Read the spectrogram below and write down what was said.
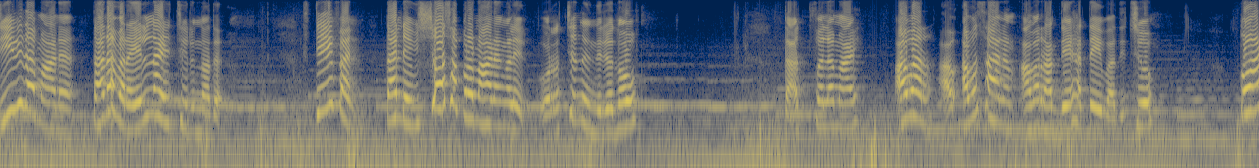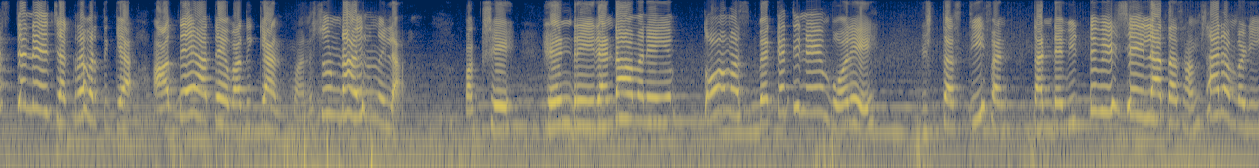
ജീവിതമാണ് തടവറയിൽ നയിച്ചിരുന്നത്. സ്റ്റീഫൻ തന്റെ വിശ്വാസ പ്രമാണങ്ങളിൽ ഉറച്ചു നിന്നിരുന്നു. തത്ഫലമായി അവർ അവസാനം അവർ അദ്ദേഹത്തെ വധിച്ചു. കോൺസ്റ്റന്റൈൻ ചക്രവർത്തിക്ക് അദ്ദേഹത്തെ വധിക്കാൻ മനസ്സുണ്ടായിരുന്നില്ല പക്ഷേ ഹെൻറി രണ്ടാമനെയും തോമസ് ബെക്കറ്റിനെയും പോലെ വിശുദ്ധ സ്റ്റീഫൻ തന്റെ വിട്ടുവീഴ്ചയില്ലാത്ത സംസാരം വഴി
